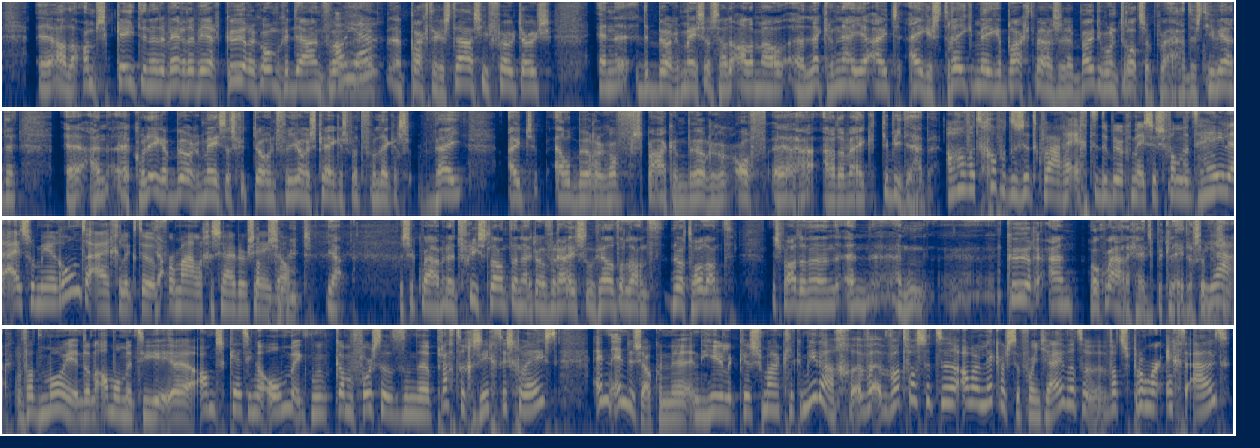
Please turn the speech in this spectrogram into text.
Alle ambtsketenen werden weer keurig omgedaan voor oh, ja? prachtige statiefoto's. En de burgemeesters hadden allemaal lekkernijen uit eigen streek meegebracht, waar ze buitengewoon trots op waren. Dus die werden aan collega-burgemeesters getoond van jongens, kijk eens wat voor lekkers wij uit Elburg of Spakenburger of uh, Aarderwijk te bieden hebben. Oh, wat grappig. Dus het waren echt de burgemeesters van het hele IJsselmeer rond eigenlijk, de ja, voormalige Zuiderzee absoluut, dan. ja. Dus ze kwamen uit Friesland en uit Overijssel, Gelderland, Noord-Holland. Dus we hadden een, een, een, keur aan hoogwaardigheidsbekleders op Ja, bezoek. wat mooi. En dan allemaal met die uh, ambtskettingen om. Ik kan me voorstellen dat het een uh, prachtig gezicht is geweest. En, en dus ook een, een heerlijke, smakelijke middag. Wat was het allerlekkerste, vond jij? Wat, wat sprong er echt uit?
